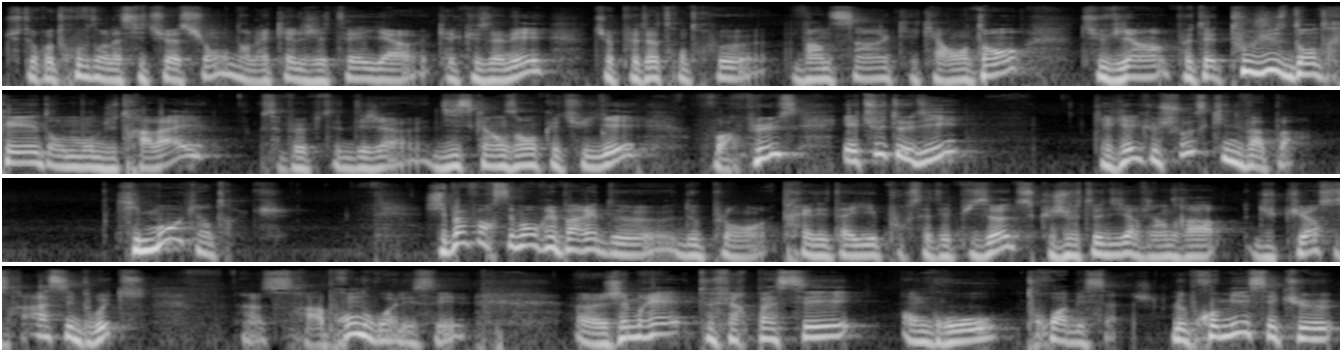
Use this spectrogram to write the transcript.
tu te retrouves dans la situation dans laquelle j'étais il y a quelques années, tu as peut-être entre 25 et 40 ans, tu viens peut-être tout juste d'entrer dans le monde du travail, ça peut peut-être déjà 10-15 ans que tu y es, voire plus, et tu te dis qu'il y a quelque chose qui ne va pas, qui manque un truc. J'ai pas forcément préparé de, plan très détaillé pour cet épisode. Ce que je vais te dire viendra du cœur. Ce sera assez brut. Euh, ce sera à prendre ou à laisser. Euh, j'aimerais te faire passer en gros trois messages. Le premier, c'est que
